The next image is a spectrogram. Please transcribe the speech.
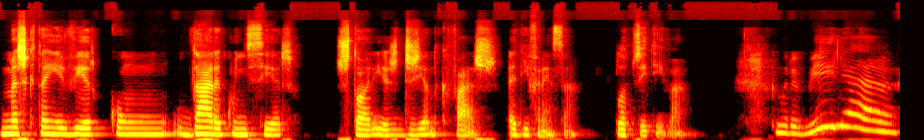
mas que tem a ver com dar a conhecer histórias de gente que faz a diferença pela positiva. Que maravilha!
